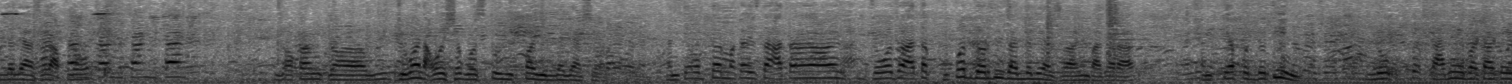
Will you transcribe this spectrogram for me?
इल्लेले आसात आपलो. लोकांक जिवन आवश्यक वस्तू विकपाक इल्लेले आसात आनी ते वखदार म्हाका दिसता आतां जवळ जवळ आतां खूपच गर्दी जाल्लेली आसा ह्या बाजाराक आनी त्या पद्दतीन लोक कांदे बटाटे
